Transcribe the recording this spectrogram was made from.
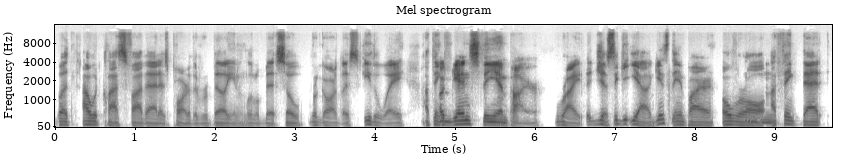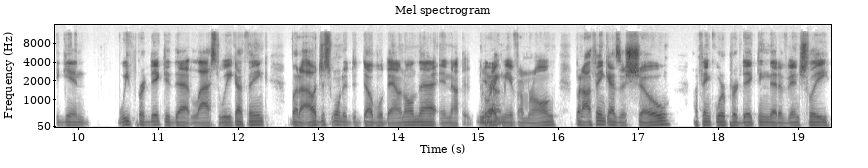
but I would classify that as part of the rebellion a little bit. So, regardless, either way, I think against the Empire. Right. Just yeah, against the Empire overall. Mhm. I think that again, we predicted that last week, I think, but I just wanted to double down on that and not, correct Yeah. me if I'm wrong. But I think as a show, I think we're predicting that eventually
